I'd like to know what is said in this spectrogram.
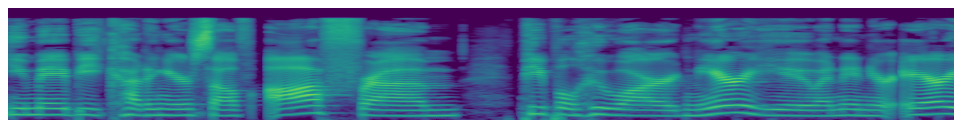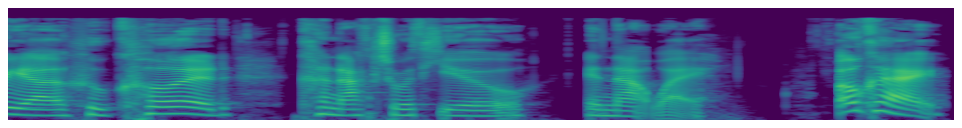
you may be cutting yourself off from people who are near you and in your area who could connect with you in that way. Okay.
